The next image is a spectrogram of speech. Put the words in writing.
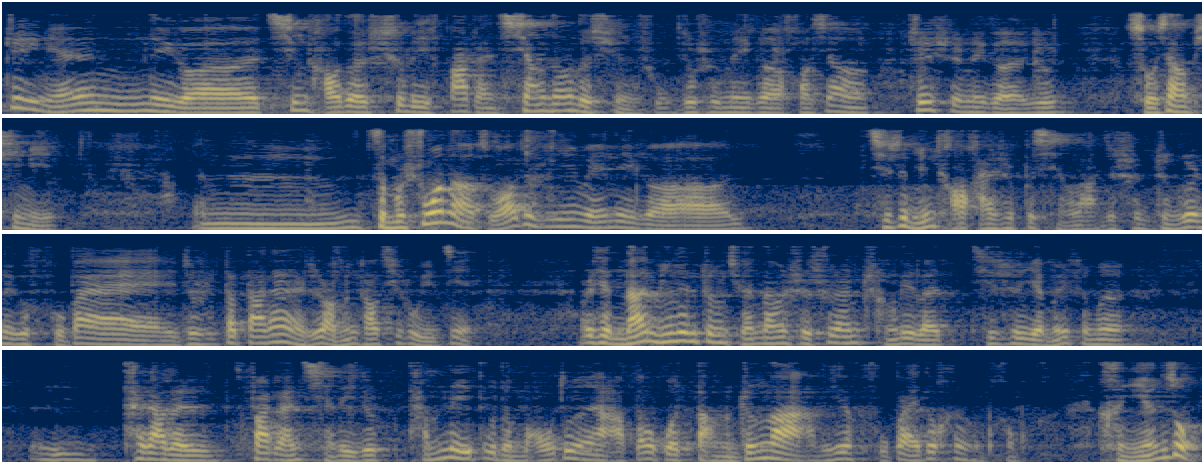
这一年那个清朝的势力发展相当的迅速，就是那个好像真是那个有所向披靡。嗯，怎么说呢？主要就是因为那个，其实明朝还是不行了，就是整个那个腐败，就是大大家也知道明朝气数已尽，而且南明那个政权当时虽然成立了，其实也没什么嗯太大的发展潜力，就他们内部的矛盾啊，包括党争啊，这些腐败都很很很严重。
